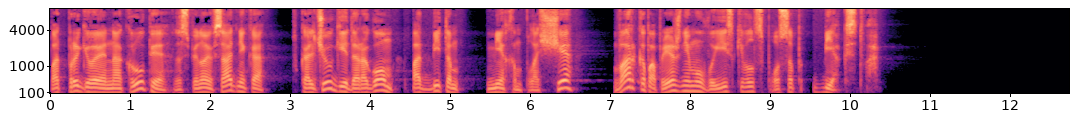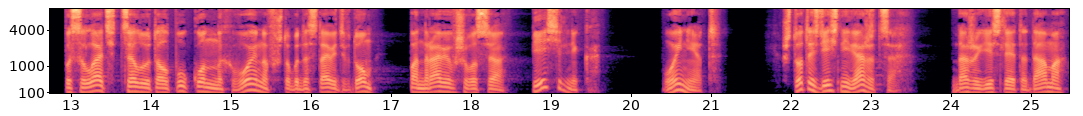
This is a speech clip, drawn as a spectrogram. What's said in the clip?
Подпрыгивая на крупе за спиной всадника, в кольчуге и дорогом, подбитом мехом плаще, Варка по-прежнему выискивал способ бегства. Посылать целую толпу конных воинов, чтобы доставить в дом понравившегося песельника? Ой, нет. Что-то здесь не вяжется даже если эта дама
